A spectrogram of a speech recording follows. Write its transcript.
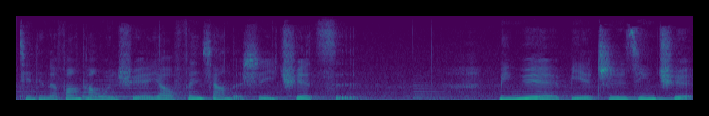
今天的方塘文学要分享的是一阙词：明月别枝惊鹊，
